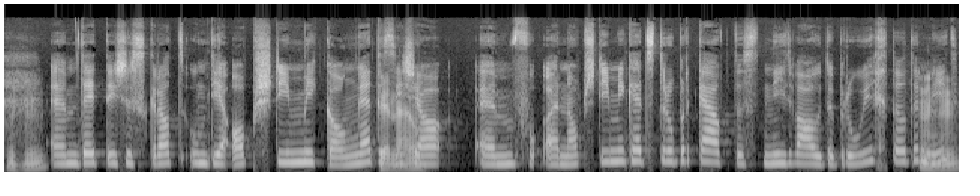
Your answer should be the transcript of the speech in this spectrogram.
Mhm. Ähm, dort ist es gerade um die Abstimmung gegangen. Das genau. ist ja ähm, eine Abstimmung hat darüber gegeben, ob das Nidwalden braucht oder mhm. nicht.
